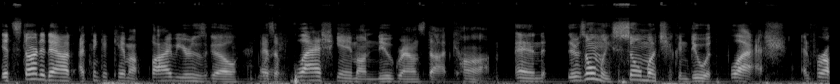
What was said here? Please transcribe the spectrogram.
it started out. I think it came out five years ago as a Flash game on Newgrounds.com, and there's only so much you can do with Flash. And for a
